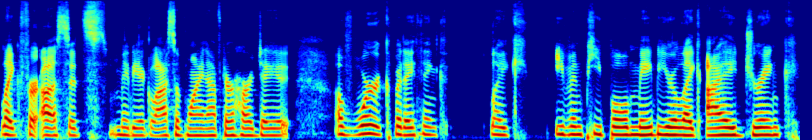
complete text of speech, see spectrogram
like for us, it's maybe a glass of wine after a hard day of work. But I think like even people, maybe you're like, I drink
